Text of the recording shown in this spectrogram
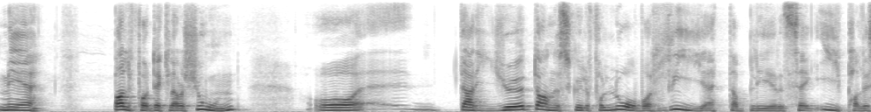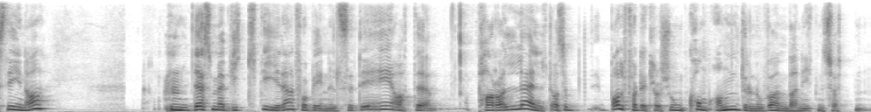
med Balfour-deklarasjonen, og der jødene skulle få lov å reetablere seg i Palestina. Det som er viktig i den forbindelse, det er at parallelt altså Balfour-deklarasjonen kom 2.11.1917.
